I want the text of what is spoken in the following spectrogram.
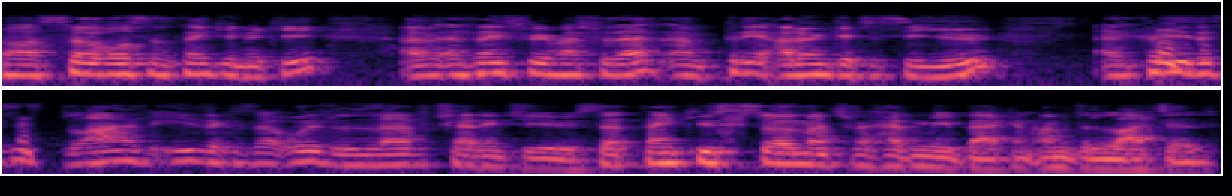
Oh, so awesome. Thank you, Nikki. Um, and thanks very much for that. Um, pity I don't get to see you. And pity this is live either because I always love chatting to you. So thank you so much for having me back and I'm delighted.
